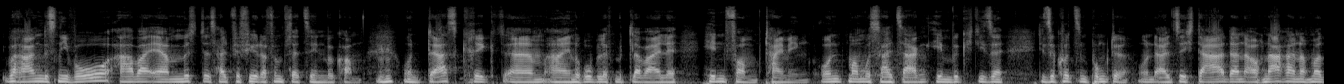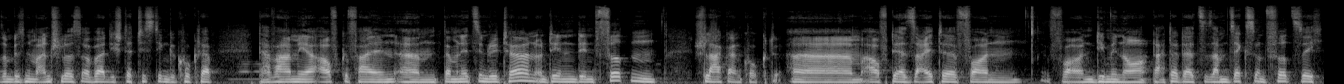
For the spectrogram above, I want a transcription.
überragendes Niveau, aber er müsste es halt für vier oder fünf Sätze hinbekommen. Mhm. Und das kriegt ähm, ein Rublev mittlerweile hin vom Timing. Und man muss halt sagen, eben wirklich diese, diese kurzen Punkte. Und als ich da dann auch nachher nochmal so ein bisschen im Anschluss über die Statistiken geguckt habe, da war mir aufgefallen, ähm, wenn man jetzt den Return und den, den vierten Schlag anguckt, ähm, auf der Seite von, von Diminon. Da hat er da zusammen 46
